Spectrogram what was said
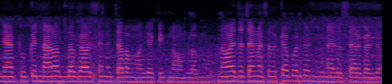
ને આ ટૂંક જ નાનો બ્લોગ આવશે ને ચાલો મળીએ કંઈક નવા બ્લોગમાં નવા તો ચેનલ સબસ્ક્રાઈબ કરજો જૂના તો શેર કરજો.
